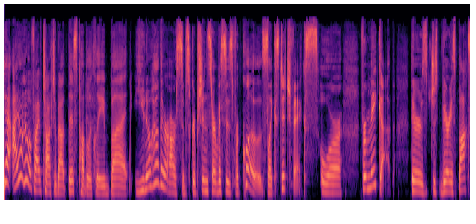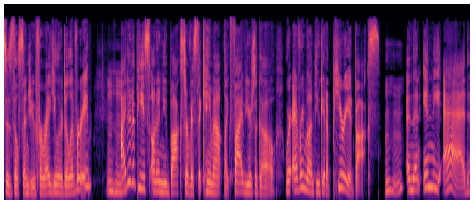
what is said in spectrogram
yeah, I don't know if I've talked about this publicly, but you know how there are subscription services for clothes like Stitch Fix or for makeup? There's just various boxes they'll send you for regular delivery. Mm-hmm. I did a piece on a new box service that came out like five years ago where every month you get a period box. Mm-hmm. And then in the ad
